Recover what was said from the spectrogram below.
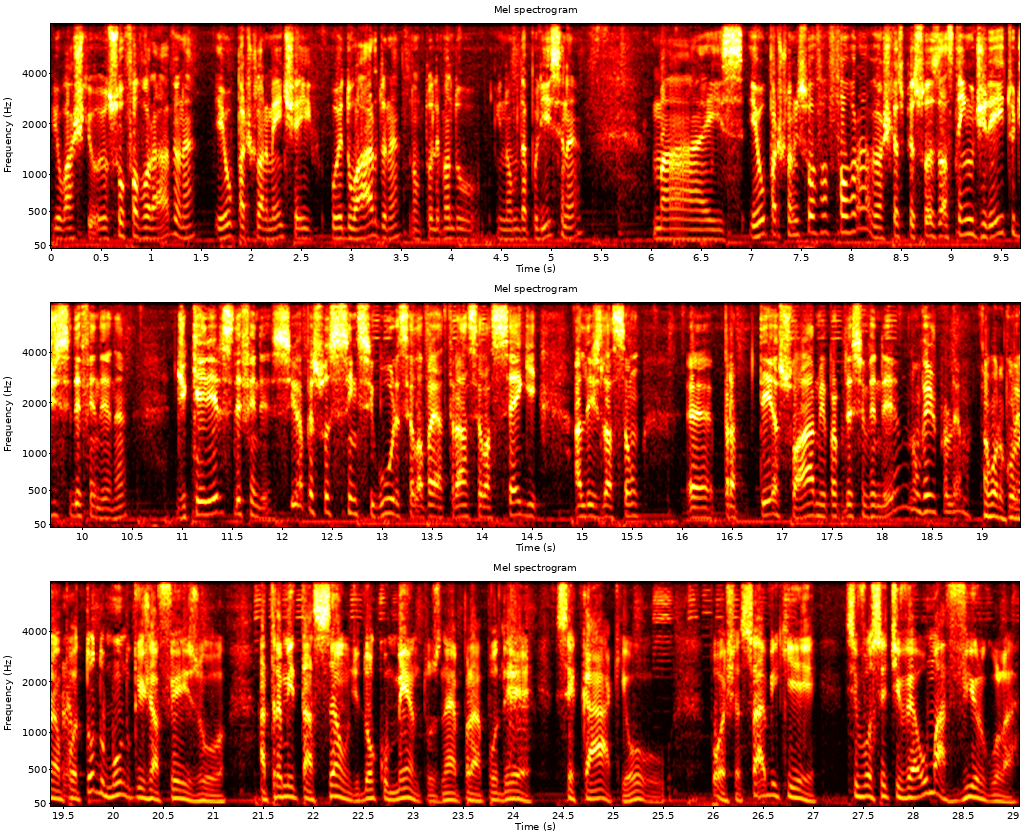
eu acho que eu, eu sou favorável, né? Eu, particularmente, aí, o Eduardo, né? Não tô levando em nome da polícia, né? Mas eu, particularmente, sou fa- favorável. Eu acho que as pessoas elas têm o direito de se defender, né? De querer se defender. Se a pessoa se sente segura, se ela vai atrás, se ela segue a legislação é, para ter a sua arma e para poder se vender, não vejo problema. Agora, Coronel, pô, todo mundo que já fez o, a tramitação de documentos, né, para poder ser CAC ou. Poxa, sabe que se você tiver uma vírgula,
